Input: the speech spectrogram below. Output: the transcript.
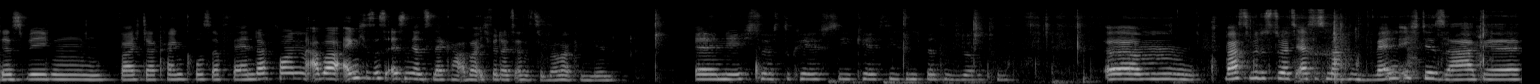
deswegen war ich da kein großer Fan davon. Aber eigentlich ist das Essen ganz lecker. Aber ich würde als erstes zu Burger King gehen. Äh, nee, ich zuerst zu KFC. KFC finde ich besser als Burger King. Ähm, was würdest du als erstes machen, wenn ich dir sage.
